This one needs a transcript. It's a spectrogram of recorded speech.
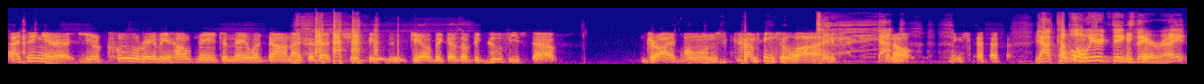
I think uh, your clue really helped me to nail it down. I said that should be Ezekiel because of the goofy stuff, dry bones coming to life, you know. Yeah, a couple of weird things there, right?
